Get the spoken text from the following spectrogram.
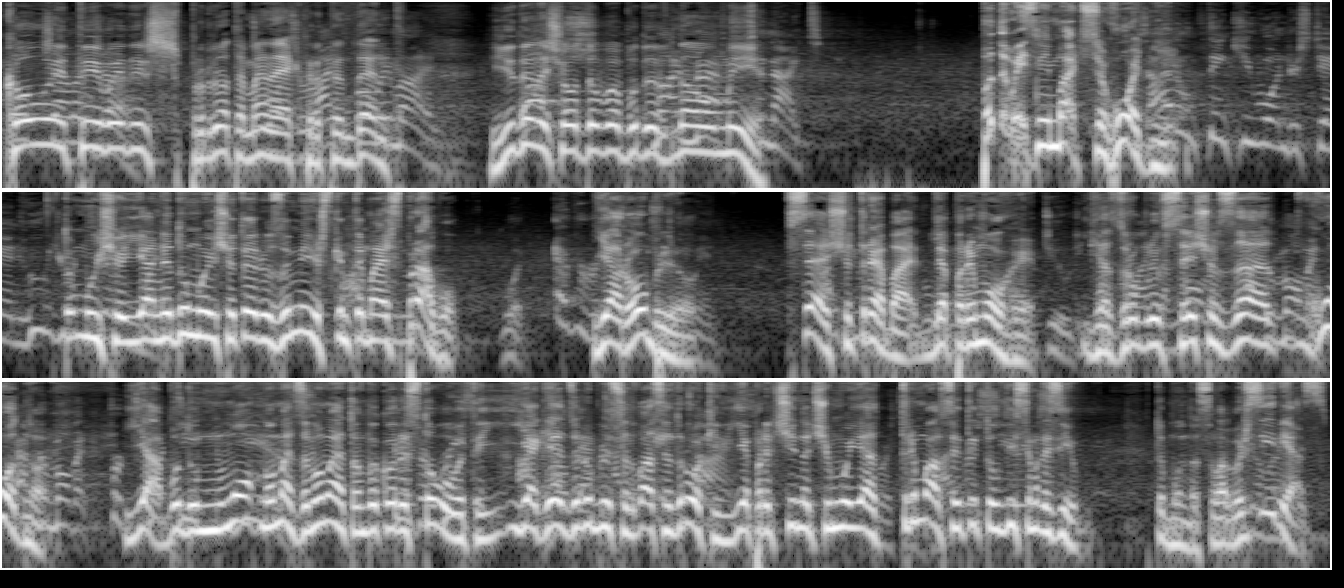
коли ти вийдеш проти мене як претендент, єдине, що у тебе буде в на умі, Подивись мій матч сьогодні. Тому що я не думаю, що ти розумієш, з ким ти маєш справу. Я роблю все, що треба для перемоги. Я зроблю все, що завгодно. Я буду мо- момент за моментом використовувати. Як я зроблю це 20 років, є причина, чому я тримав цей титул 8 разів. Тому на Survivor Series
